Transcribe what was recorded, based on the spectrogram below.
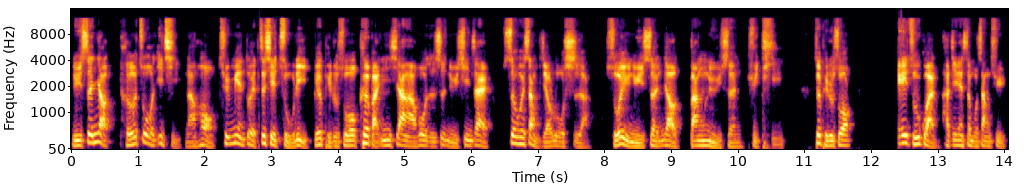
女生要合作一起，然后去面对这些阻力，比如比如说刻板印象啊，或者是女性在社会上比较弱势啊，所以女生要帮女生去提，就比如说 A 主管他今天升不上去。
